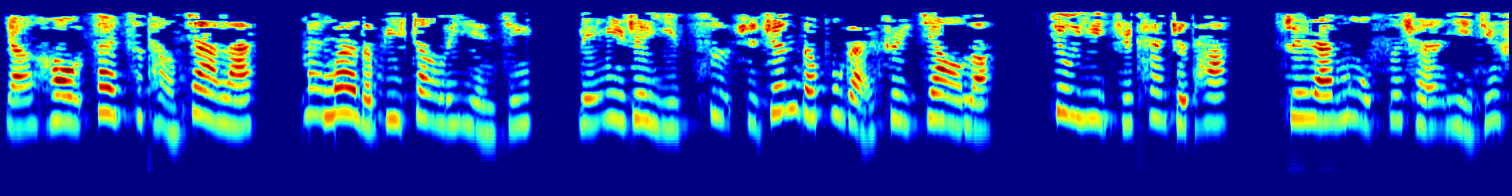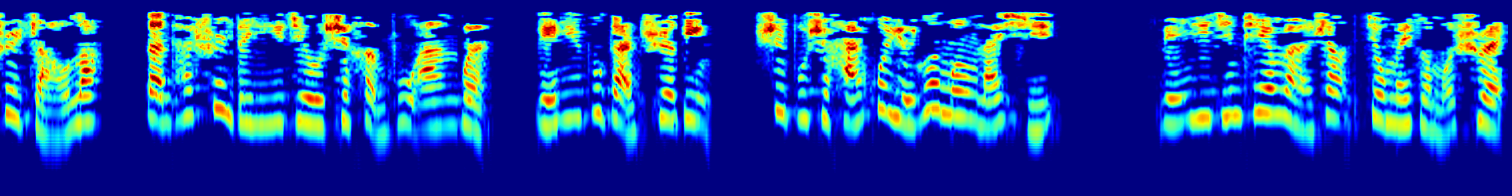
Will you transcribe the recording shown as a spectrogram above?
然后再次躺下来，慢慢的闭上了眼睛。涟漪这一次是真的不敢睡觉了，就一直看着他。虽然穆思辰已经睡着了，但他睡得依旧是很不安稳。涟漪不敢确定是不是还会有噩梦来袭。涟漪今天晚上就没怎么睡，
